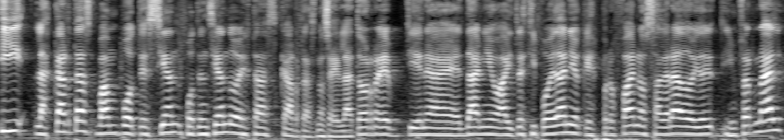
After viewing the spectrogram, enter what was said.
Y las cartas van potencian- potenciando estas cartas. No sé, la torre tiene eh, daño, hay tres tipos de daño, que es profano, sagrado y infernal.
